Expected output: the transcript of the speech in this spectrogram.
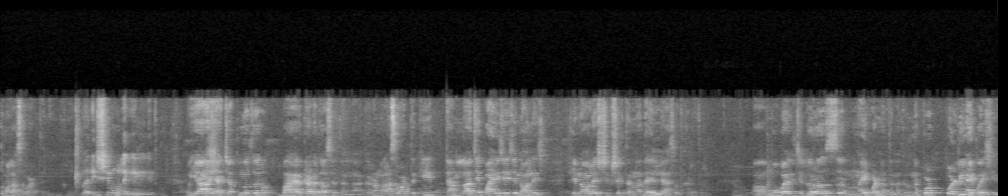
तुम्हाला- असं वाटतं बरीचशी मुलं गेलेली या याच्यातनं जर बाहेर काढायचं असेल त्यांना कारण मला असं वाटतं की त्यांना जे पाहिजे जे नॉलेज हे नॉलेज शिक्षक त्यांना द्यायला असत खरं तर मोबाईलची गरज नाही पडणार त्यांना खरं नाही पड पडली नाही पाहिजे.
